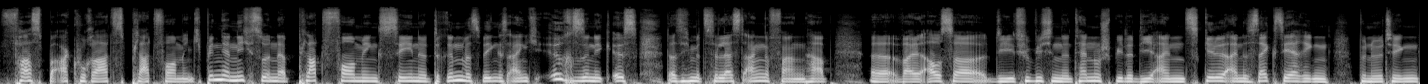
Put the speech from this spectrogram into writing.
unfassbar akkurates Plattforming. Ich bin ja nicht so in der Plattforming-Szene drin, weswegen es eigentlich irrsinnig ist, dass ich mit Celeste angefangen habe, äh, weil außer die typischen Nintendo-Spiele, die einen Skill eines Sechsjährigen benötigen,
